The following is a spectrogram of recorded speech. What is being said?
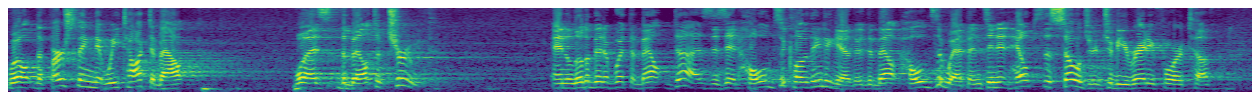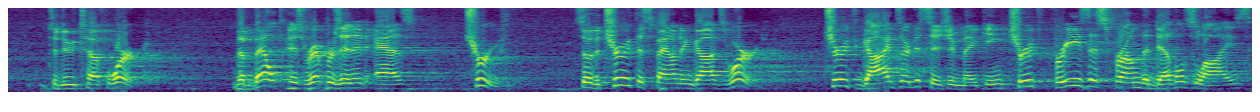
Well, the first thing that we talked about was the belt of truth. And a little bit of what the belt does is it holds the clothing together, the belt holds the weapons, and it helps the soldier to be ready for a tough to do tough work. The belt is represented as truth. So the truth is found in God's word. Truth guides our decision making. Truth frees us from the devil's lies.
